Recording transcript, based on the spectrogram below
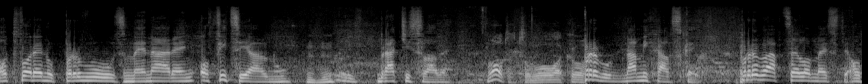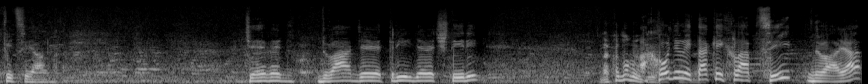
otvorenú prvú zmenáreň oficiálnu v Bratislave. No, to, to bolo ako... Prvú na Michalskej. Prvá v celom meste, oficiálna. 9, 2, 9, 3, 9, 4. Ako A chodili ne? takí chlapci, dvaja,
